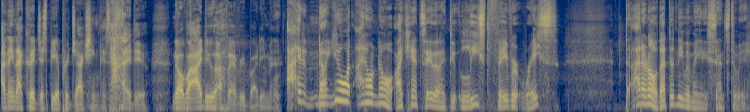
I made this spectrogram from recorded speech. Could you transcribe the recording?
I think that could just be a projection because I do. No, but I do love everybody, man. I don't know. You know what? I don't know. I can't say that I do. Least favorite race? I don't know. That didn't even make any sense to me.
